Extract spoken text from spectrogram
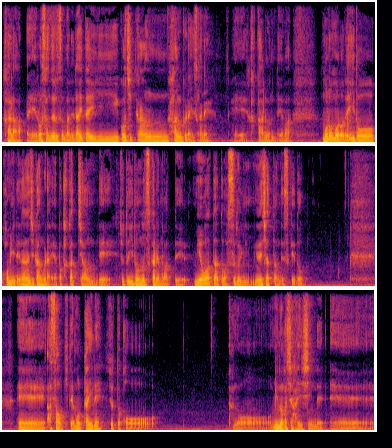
から、えーロサンゼルスまでだいたい5時間半くらいですかね、えーかかるんで、まあ、もろもろで移動込みで7時間ぐらいやっぱかかっちゃうんで、ちょっと移動の疲れもあって、見終わった後はすぐに寝ちゃったんですけど、えー朝起きてもう一回ね、ちょっとこう、あの見逃し配信で、えー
